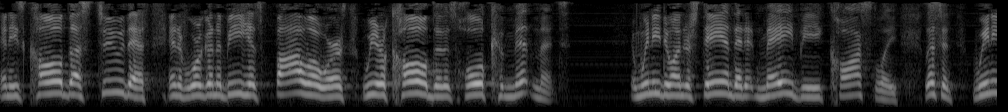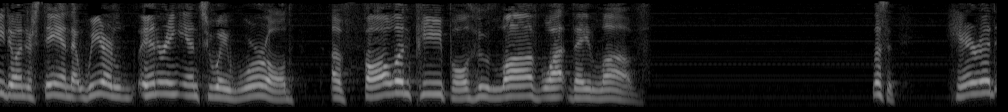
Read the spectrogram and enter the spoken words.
and He's called us to this. And if we're going to be His followers, we are called to this whole commitment. And we need to understand that it may be costly. Listen, we need to understand that we are entering into a world of fallen people who love what they love. Listen, Herod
